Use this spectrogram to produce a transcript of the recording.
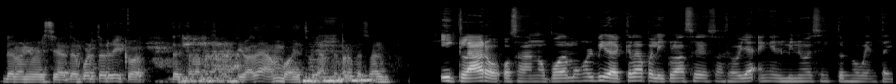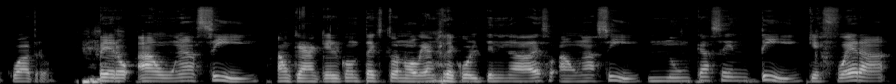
de la Universidad de Puerto Rico desde la perspectiva de ambos, estudiante y profesor. Y claro, o sea, no podemos olvidar que la película se desarrolla en el 1994. Pero aún así, aunque en aquel contexto no habían recorte ni nada de eso, aún así, nunca sentí que fuera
